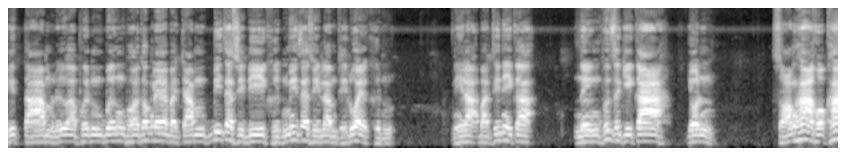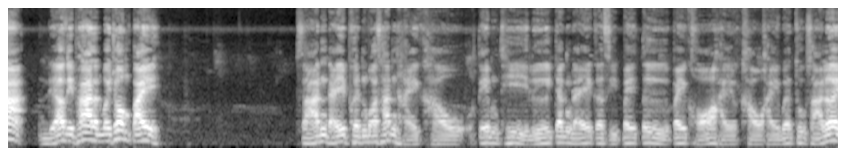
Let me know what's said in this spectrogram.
ติดตามหรือว่าเพิ่นเบิงพอท้องแลประจำมีแต่สิดีขึ้นมีแต่สิลำสิรวยขึ้น นี่ละบัดที่นี่ก็หนึ่งพฤศจิกายนสองห้าหกห้าเดี๋ยวสิพาท่านผู้ชมไปศาลใดเพิ่นบ่ท่านให้เขาเต็มที่หรือจังใดก็สิไปตื้อไปขอให้เขาให้เบิดทุกสาเลย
